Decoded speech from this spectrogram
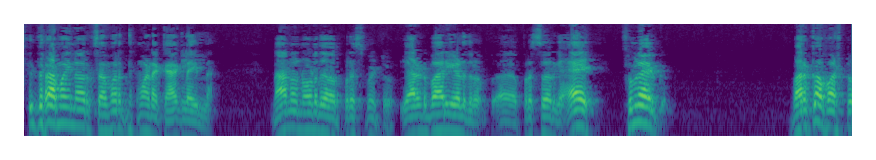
ಸಿದ್ದರಾಮಯ್ಯನವ್ರಿಗೆ ಸಮರ್ಥನೆ ಮಾಡಕ್ ಆಗ್ಲ ಇಲ್ಲ. ನಾನು ನೋಡಿದೆ ಅವ್ರ ಪ್ರೆಸ್ ಮೀಟ್ ಎರಡು ಬಾರಿ ಹೇಳಿದ್ರು ಪ್ರೆಸ್ ಅವ್ರಿಗೆ, ಏಯ್ ಸುಮ್ಮನೆ ಬರ್ಕೋ ಫಸ್ಟು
